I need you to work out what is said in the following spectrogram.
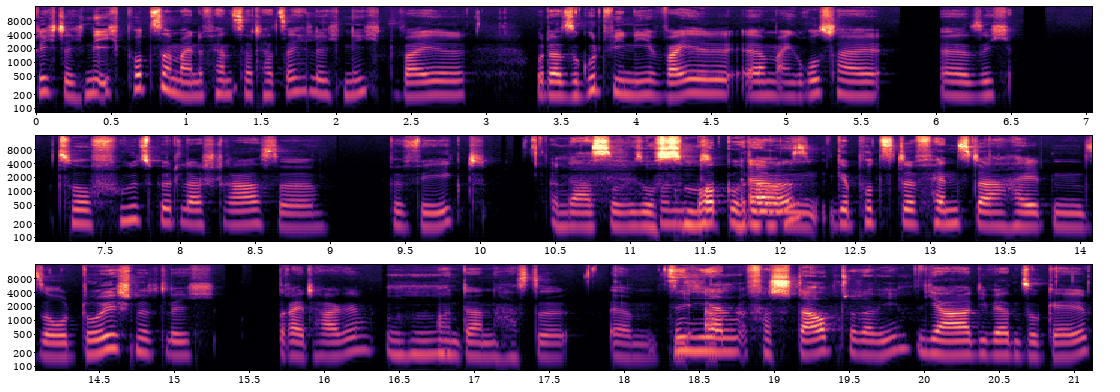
Richtig. Nee, ich putze meine Fenster tatsächlich nicht, weil, oder so gut wie nie, weil ähm, ein Großteil äh, sich zur Fuhlsbüttler Straße bewegt. Und da ist sowieso Und, Smog oder ähm, Geputzte Fenster halten so durchschnittlich drei Tage was? Mhm. und dann hast du. Ähm, Sind die ab- dann verstaubt oder wie? ja, die werden so gelb.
